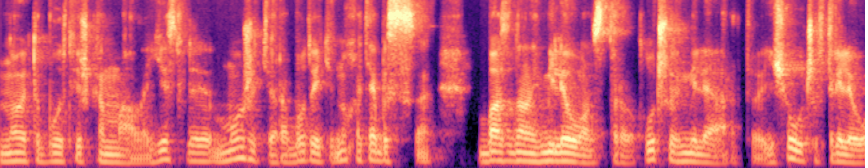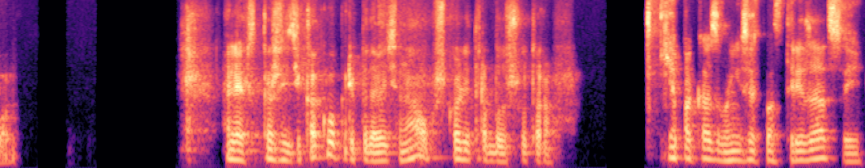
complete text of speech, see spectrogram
но это будет слишком мало. Если можете, работайте, ну, хотя бы с базой данных в миллион строк, лучше в миллиард, еще лучше в триллион. Олег, скажите, как вы преподаете науку в школе трэблшутеров? Я показываю несколько кластеризаций,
